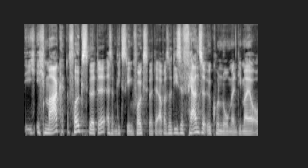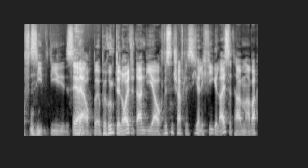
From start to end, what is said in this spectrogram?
ich, ich mag Volkswirte, also nichts gegen Volkswirte, aber so diese Fernsehökonomen, die man ja oft Mhm. sieht, die sind ja. Ja. auch be- berühmte Leute dann, die ja auch wissenschaftlich sicherlich viel geleistet haben, aber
